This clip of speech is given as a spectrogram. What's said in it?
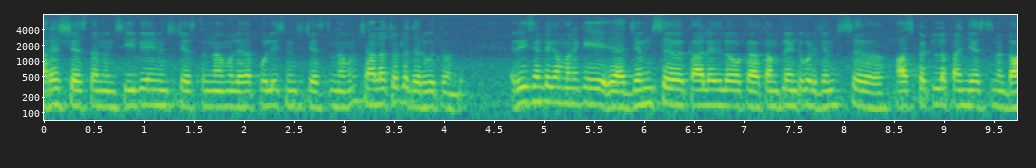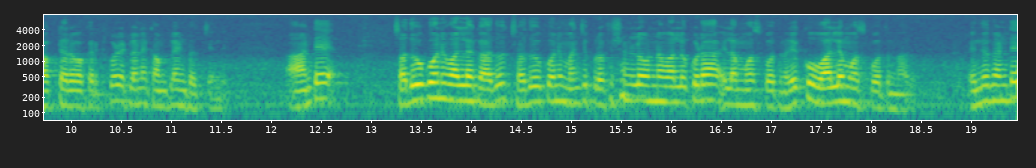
అరెస్ట్ చేస్తాం మేము సిబిఐ నుంచి చేస్తున్నాము లేదా పోలీస్ నుంచి చేస్తున్నాము చాలా చోట్ల జరుగుతుంది. రీసెంట్గా మనకి జెమ్స్ కాలేజీలో ఒక కంప్లైంట్ కూడా జెమ్స్ హాస్పిటల్లో పనిచేస్తున్న డాక్టర్ ఒకరికి కూడా ఇట్లానే కంప్లైంట్ వచ్చింది. అంటే చదువుకోని వాళ్ళే కాదు చదువుకొని మంచి ప్రొఫెషన్లో ఉన్న వాళ్ళు కూడా ఇలా మోసపోతున్నారు. ఎక్కువ వాళ్ళే మోసపోతున్నారు. ఎందుకంటే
